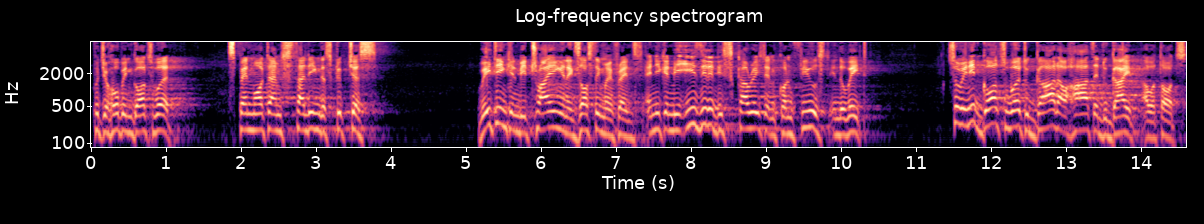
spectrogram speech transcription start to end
Put your hope in God's word. Spend more time studying the scriptures. Waiting can be trying and exhausting, my friends, and you can be easily discouraged and confused in the wait. So, we need God's word to guard our hearts and to guide our thoughts.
